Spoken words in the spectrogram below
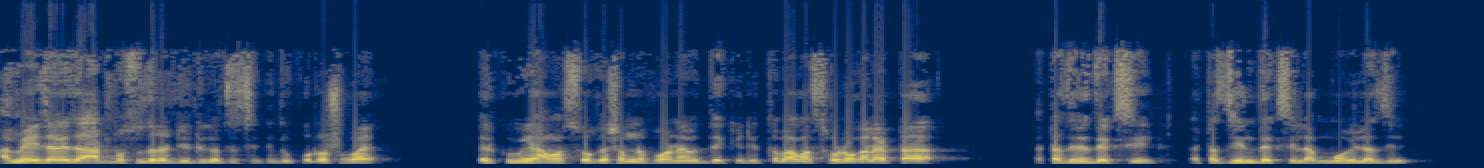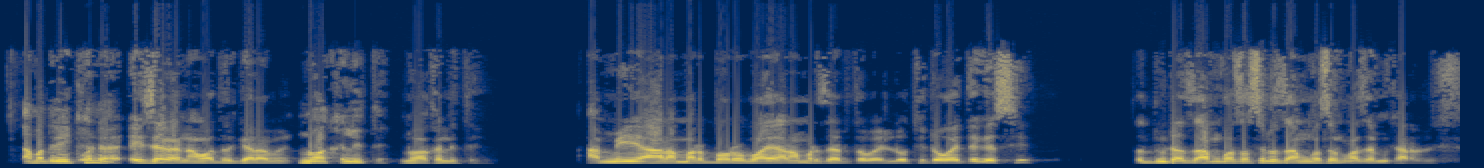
আমি এই জায়গায় যে আট বছর ধরে ডিউটি করতেছি কিন্তু কোনো সময় এরকমই আমার চোখের সামনে পড়ে আমি দেখিনি। তবে আমার ছোটকালে একটা একটা জিনিস দেখছি একটা জিন দেখছিলাম মহিলা জিন। আমাদের এখানে? এই জায়গায় না আমাদের গ্রামে। নোয়াখালীতে? নোয়াখালীতে। আমি আর আমার বড় ভাই আর আমার জ্যাঠতো ভাই লতি টোকাইতে গেছি তো দুইটা জাম গাছ ছিল জাম গাছের মাঝে আমি হয়েছি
